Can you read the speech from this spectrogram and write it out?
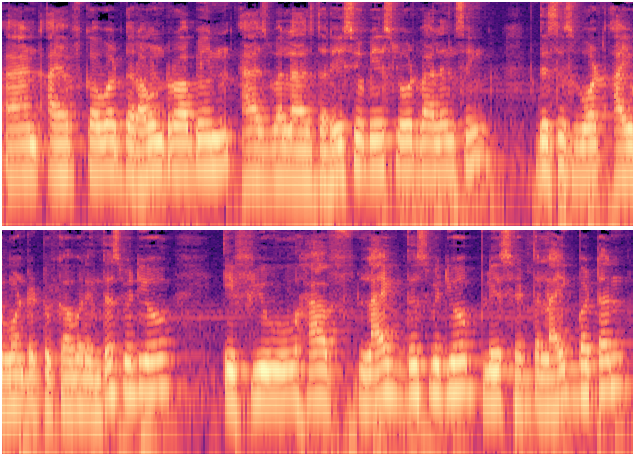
and I have covered the round robin as well as the ratio based load balancing. This is what I wanted to cover in this video if you have liked this video please hit the like button.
